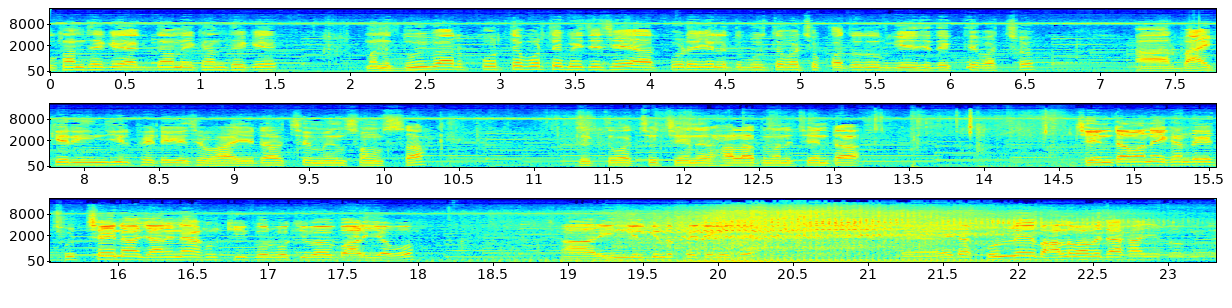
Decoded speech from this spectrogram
ওখান থেকে একদম এখান থেকে মানে দুইবার পড়তে পড়তে বেঁচেছে, আর পড়ে গেলে তো বুঝতে পারছ কত দূর গিয়েছে, দেখতে পাচ্ছ। আর বাইকের ইঞ্জিল ফেটে গেছে ভাই, এটা হচ্ছে মেন সমস্যা। দেখতে পাচ্ছ চেনের হালাত মানে চেনটা চেনটা মানে এখান থেকে ছুটছেই না, জানি না এখন কি করব, কীভাবে বাড়ি যাব। আর ইঞ্জিল কিন্তু ফেটে গেছে। এটা খুললে ভালোভাবে দেখা যেত, কিন্তু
